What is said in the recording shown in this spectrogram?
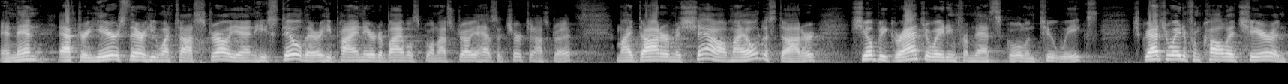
And then after years there, he went to Australia, and he's still there. He pioneered a Bible school in Australia, has a church in Australia. My daughter, Michelle, my oldest daughter, she'll be graduating from that school in two weeks. She graduated from college here, and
